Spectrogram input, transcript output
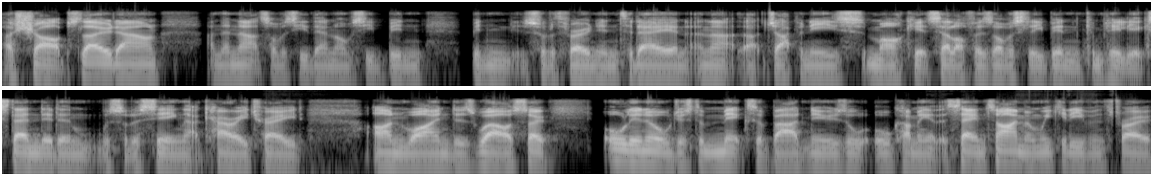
a sharp slowdown. And then that's obviously then obviously been been sort of thrown in today and, and that, that Japanese market sell off has obviously been completely extended and we're sort of seeing that carry trade unwind as well. So all in all, just a mix of bad news all, all coming at the same time. And we could even throw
